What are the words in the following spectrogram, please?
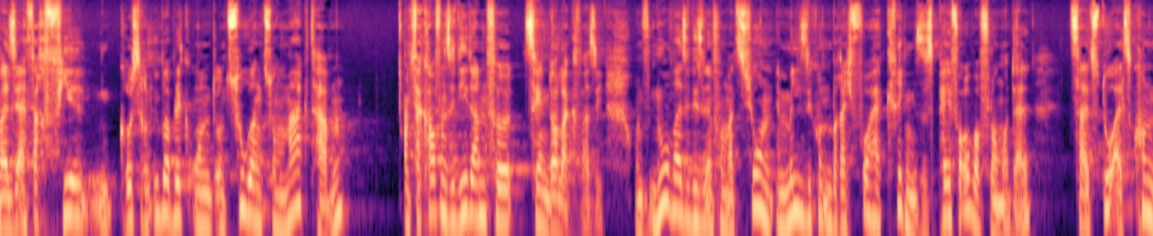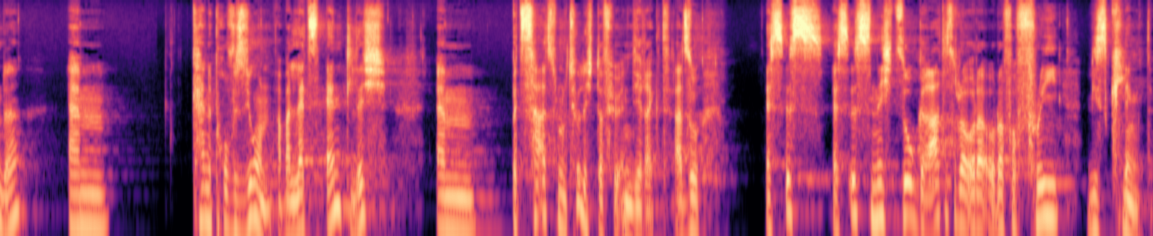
weil sie einfach viel größeren Überblick und, und Zugang zum Markt haben und verkaufen sie die dann für 10 Dollar quasi. Und nur weil sie diese Informationen im Millisekundenbereich vorher kriegen, dieses Pay-for-Overflow-Modell, zahlst du als Kunde ähm, keine Provision. Aber letztendlich ähm, bezahlst du natürlich dafür indirekt. Also es ist, es ist nicht so gratis oder, oder, oder for free, wie es klingt,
